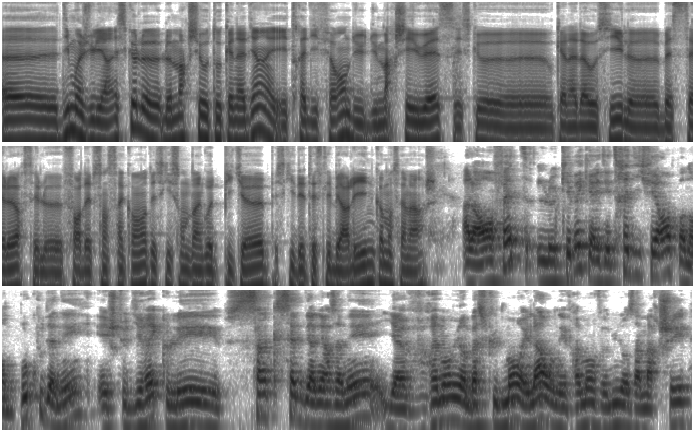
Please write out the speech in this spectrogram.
Euh, dis-moi Julien, est-ce que le, marché auto canadien est, très différent du, marché US Est-ce que euh, au Canada aussi le best-seller c'est le Ford F-150? Est-ce qu'ils sont dingos de pick-up? Est-ce qu'ils détestent les berlines? Comment ça marche? Alors en fait, le Québec a été très différent pendant beaucoup d'années et je te dirais que les 5-7 dernières années, il y a vraiment eu un basculement et là on est vraiment venu dans un marché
